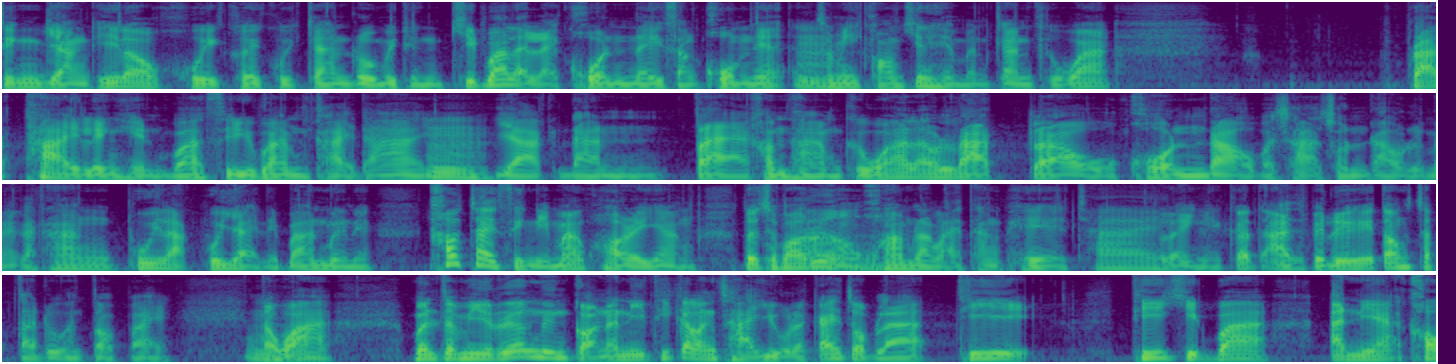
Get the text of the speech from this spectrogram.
ริง ๆ อย่างที่เราคุยเคยคุยกันรวมไปถึงคิดว่าหลาย ๆ คนในสังคมเนี้ยอืมจะมีความคิดเห็นเหมือนกันคือว่ารัฐไทยเล็งเห็นว่าซีรีส์วายมันขายได้อืมอยากดัน แต่คำถามคือว่าแล้วรัฐเราคนเราประชาชนเราหรือแม้กระทั่งผู้หลักผู้ใหญ่ในบ้านเมืองเนี่ยเข้าใจสิ่งนี้มากพอหรือยังโดยเฉพาะเรื่องของความหลากหลายทางเพศใช่อะไรอย่างเงี้ยก็อาจจะเป็นเรื่องที่ต้องจับตาดูกันต่อไป แต่ว่า มันจะมีเรื่องหนึ่งก่อนอันนี้ที่กำลังฉายอยู่และใกล้จบแล้วที่ที่คิดว่าอันเนี้ยเขา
